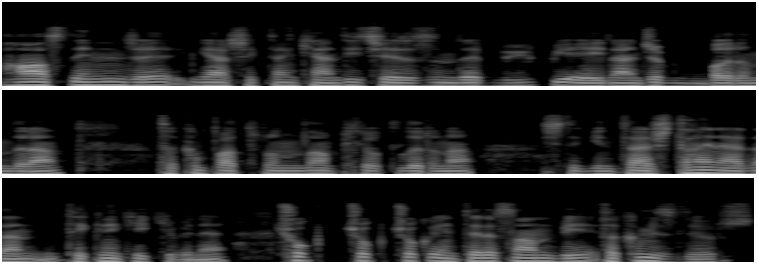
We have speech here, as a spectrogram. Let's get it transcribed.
Haas denilince gerçekten kendi içerisinde büyük bir eğlence barındıran takım patronundan pilotlarına işte Günter Steiner'den teknik ekibine çok çok çok enteresan bir takım izliyoruz.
